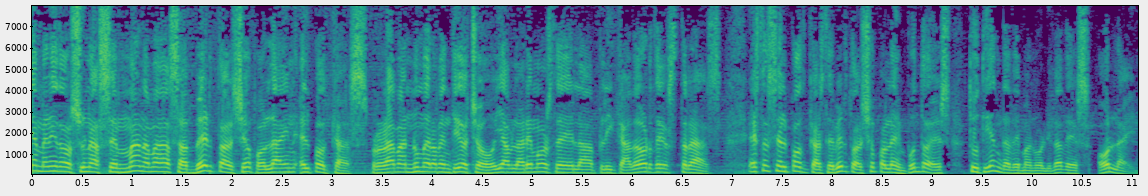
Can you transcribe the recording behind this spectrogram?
Bienvenidos una semana más a Virtual Shop Online, el podcast, programa número 28. Hoy hablaremos del aplicador de Strass. Este es el podcast de virtualshoponline.es, tu tienda de manualidades online.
